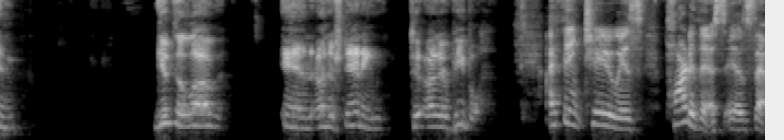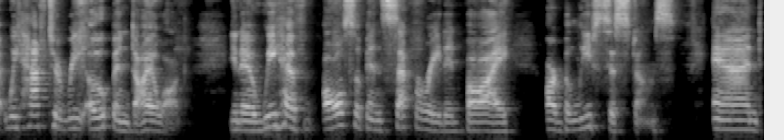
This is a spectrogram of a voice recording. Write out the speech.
and give the love and understanding to other people. I think too is part of this is that we have to reopen dialogue. You know, we have also been separated by our belief systems and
